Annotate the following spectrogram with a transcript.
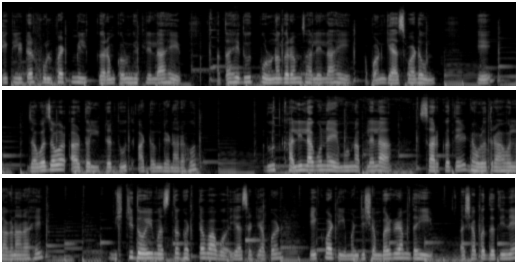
एक लिटर फुल फॅट मिल्क गरम करून घेतलेलं आहे. आता हे दूध पूर्ण गरम झालेलं आहे. आपण गॅस वाढवून हे जवळजवळ अर्ध लिटर दूध आटवून घेणार आहोत. दूध खाली लागू नये म्हणून आपल्याला सारखं ते ढवळत राहावं लागणार आहे. मिष्टी दोई मस्त घट्ट व्हावं यासाठी आपण एक वाटी म्हणजे शंभर ग्रॅम दही अशा पद्धतीने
